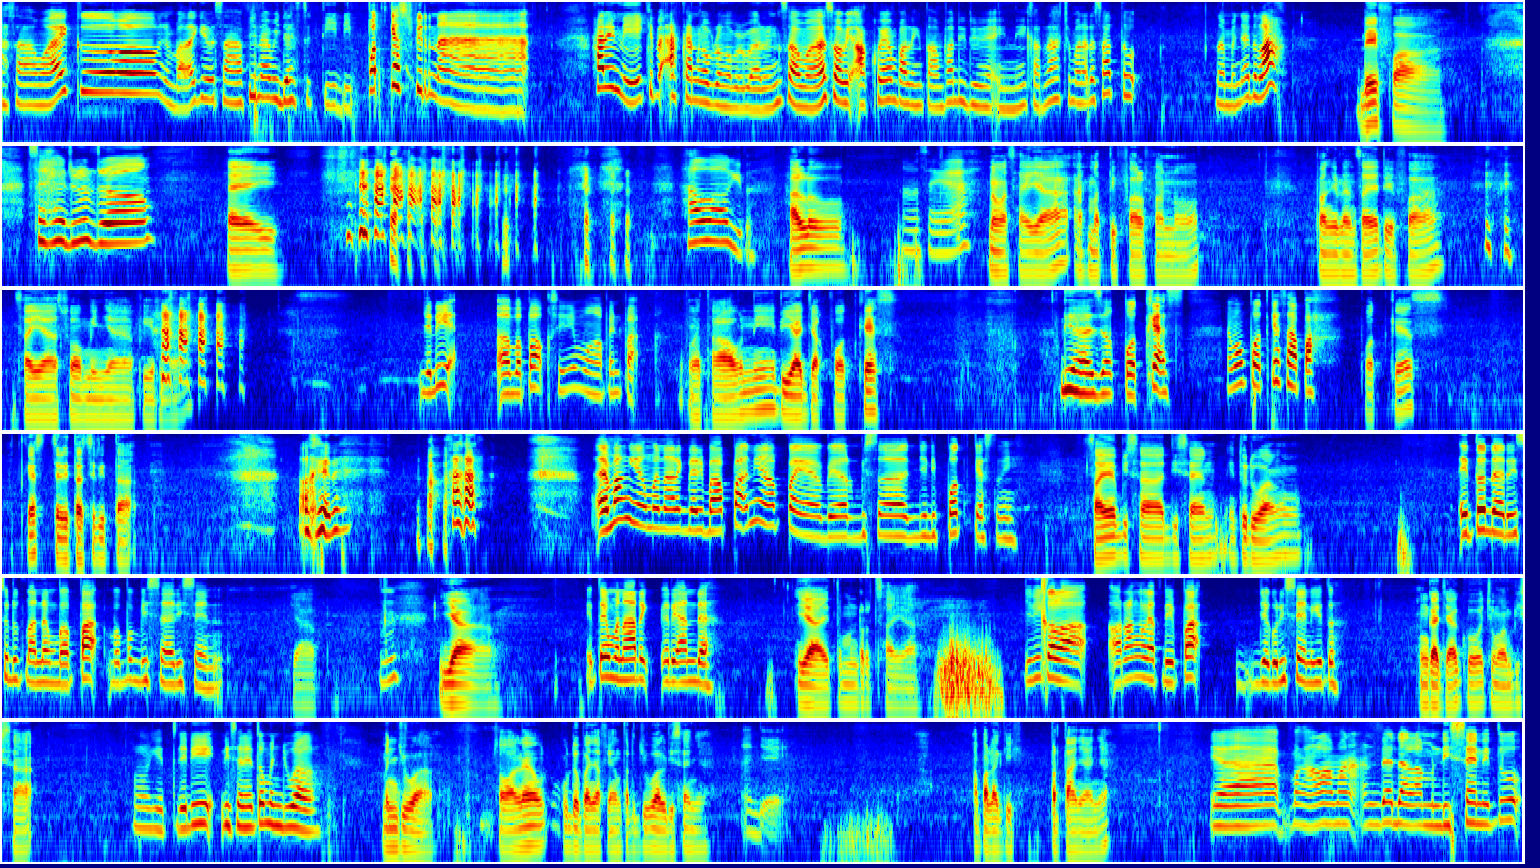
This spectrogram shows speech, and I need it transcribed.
Assalamualaikum Jumpa lagi bersama Firna Widastuti di Podcast Firna Hari ini kita akan ngobrol-ngobrol bareng sama suami aku yang paling tampan di dunia ini Karena cuma ada satu Namanya adalah Deva. Saya dulu dong Hey, Halo gitu halo. Nama saya Nama saya Ahmad Tifal. Panggilan saya Deva. Saya suaminya Firna. Jadi eh, Bapak ke sini mau ngapain Pak? Nggak tahu nih diajak podcast. Diajak podcast Emang podcast apa? Podcast. Podcast cerita-cerita. Oke deh Emang yang menarik dari Bapak nih apa ya Biar bisa jadi podcast nih Saya bisa desain itu doang. Itu dari sudut pandang bapak bapak bisa desain Ya. Hmm? Ya, itu yang menarik dari anda ya itu menurut saya. jadi kalau orang ngeliat Depa jago desain gitu Enggak jago, cuma bisa oh gitu jadi desain itu menjual menjual. Soalnya udah banyak yang terjual desainnya. aja Apalagi pertanyaannya? Ya pengalaman anda dalam mendesain itu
